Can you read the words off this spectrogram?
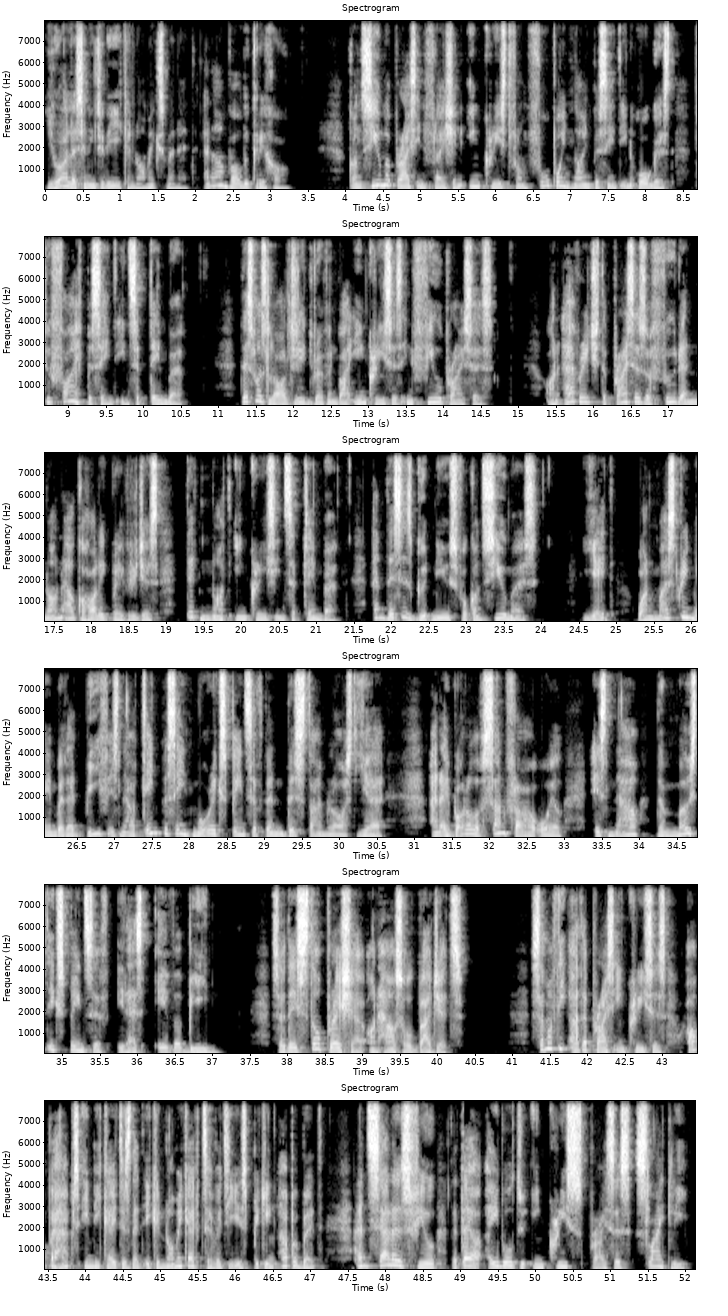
You are listening to the Economics Minute, and I'm Waldo Krugell. Consumer price inflation increased from 4.9% in August to 5% in September. This was largely driven by increases in fuel prices. On average, the prices of food and non alcoholic beverages did not increase in September, and this is good news for consumers. Yet, one must remember that beef is now 10% more expensive than this time last year, and a bottle of sunflower oil is now the most expensive it has ever been. So there's still pressure on household budgets. Some of the other price increases are perhaps indicators that economic activity is picking up a bit, and sellers feel that they are able to increase prices slightly.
